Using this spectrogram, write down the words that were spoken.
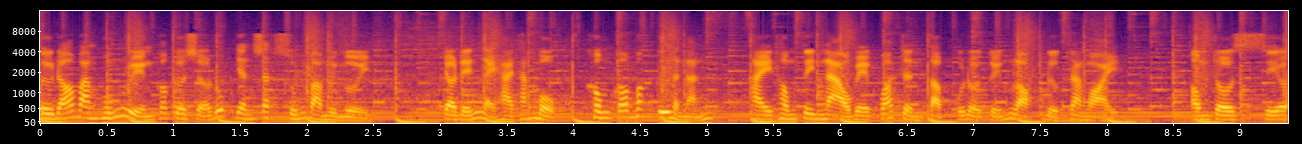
Từ đó ban huấn luyện có cơ sở rút danh sách xuống 30 người. Cho đến ngày 2 tháng 1, không có bất cứ hình ảnh hay thông tin nào về quá trình tập của đội tuyển lọt được ra ngoài. Ông Trossier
